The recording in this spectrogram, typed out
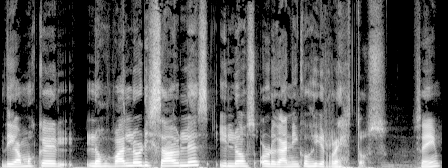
digamos que los valorizables y los orgánicos y restos, ¿sí?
